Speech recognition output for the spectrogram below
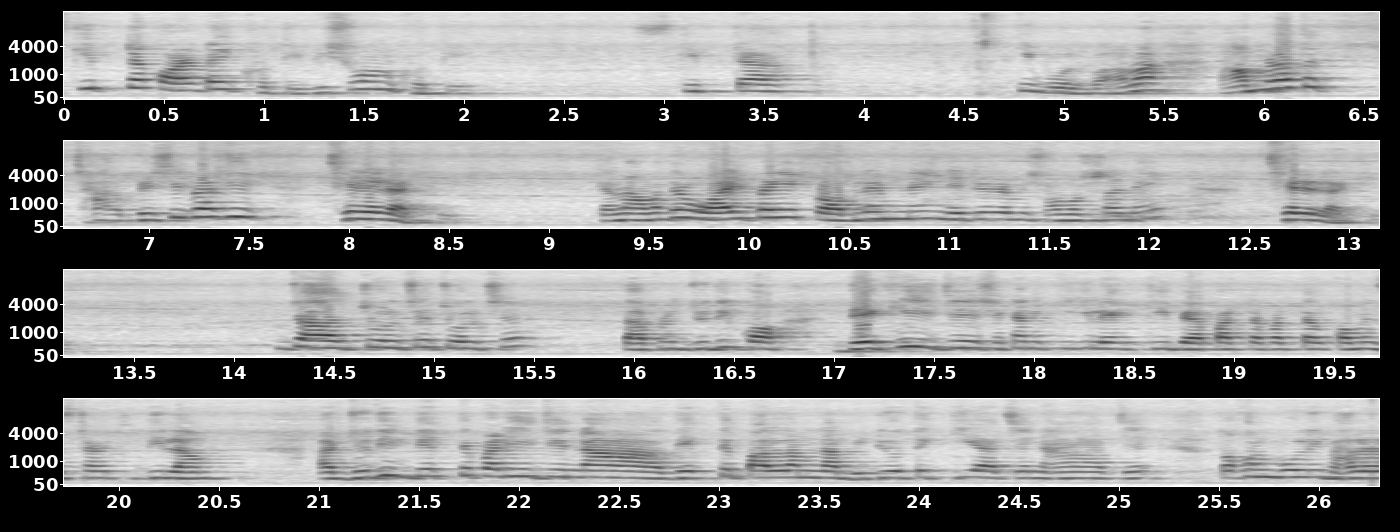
স্কিপটা করাটাই ক্ষতি, ভীষণ ক্ষতি। স্কিপটা কি বলব আমার আমরা তো বেশিরভাগই ছেড়ে রাখি। কেন, আমাদের ওয়াইফাই প্রবলেম নেই, নেটের আমি সমস্যা নেই, ছেড়ে রাখি। যা চলছে চলছে। তারপরে যদি ক, দেখি যে সেখানে কী কী ব্যাপার ট্যাপার, তার কমেন্টসটা দিলাম। আর যদি দেখতে পারি যে না, দেখতে পারলাম না, ভিডিওতে কী আছে, না আছে, তখন বলি ভালো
